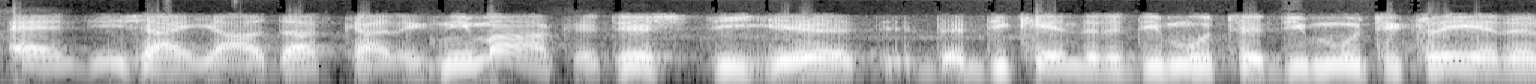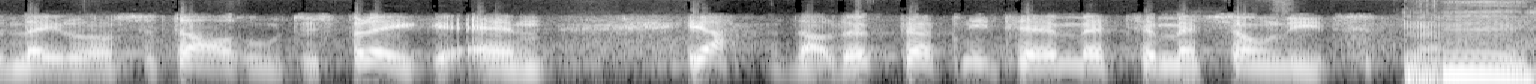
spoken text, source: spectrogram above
En die zei, ja, dat kan ik niet maken. Dus die, uh, die, kinderen die moeten, die moeten leren Nederlandse taal goed te spreken. En ja, dan lukt dat niet uh, met, uh, met zo'n lied. Ja. Hmm.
